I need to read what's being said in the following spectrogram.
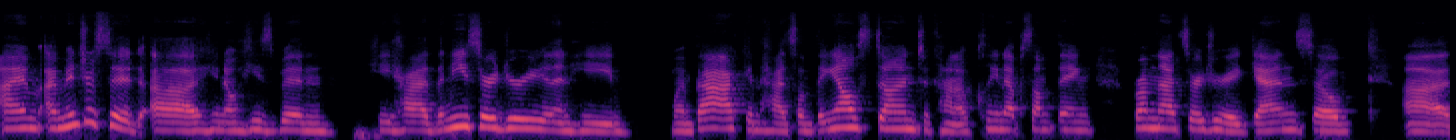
i'm i'm interested uh you know he's been he had the knee surgery and then he went back and had something else done to kind of clean up something from that surgery again. So uh,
